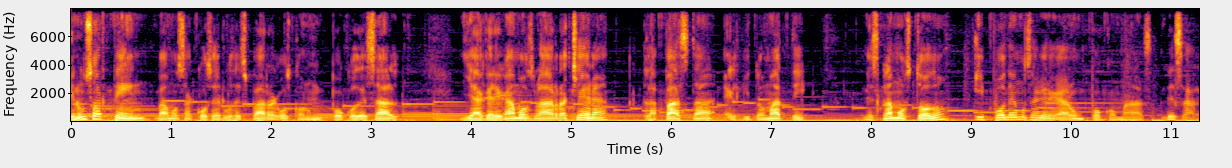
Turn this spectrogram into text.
En un sartén vamos a cocer los espárragos con un poco de sal y agregamos la arrachera, la pasta, el jitomate. Mezclamos todo y podemos agregar un poco más de sal.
